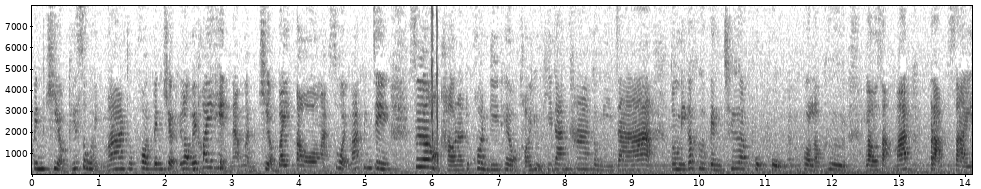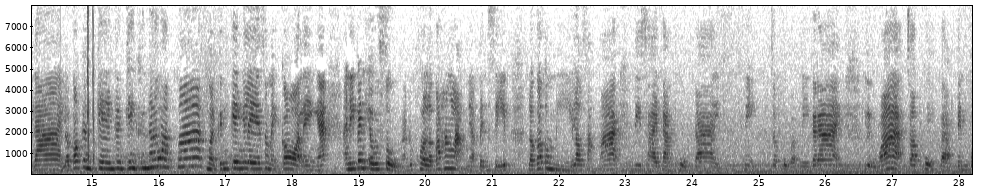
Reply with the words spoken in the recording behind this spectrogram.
เป็นเขียวที่สวยมากทุกคนเป็นเขียวที่เราไม่ค่อยเห็นนะเหมือนเขียวใบตองอะสวยมากจริง ๆ เสื้อของเขานะทุกคนดีเทลของเขาอยู่ที่ด้านข้างตรงนี้จ้า ตรงนี้ก็คือเป็นเชือกผูกๆนะทุกคนแล้วคือ เราสามารถปรับไซส์ได้ แล้วก็กางเกงกางเกงคือน่ารักมาก เหมือนกางเกงเลสมัยก่อนอะไรอย่างเงี้ยอันนี้เป็นเอวสูงนะทุกคนแล้วก็ข้างหลังเนี่ยเป็นซิปแล้วก็ตรงนี้เราสามารถดีไซน์การผูกได้นี่จะผูกแบบนี้ก็ได้ หรือว่าจะผูกแบบเป็นโบ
